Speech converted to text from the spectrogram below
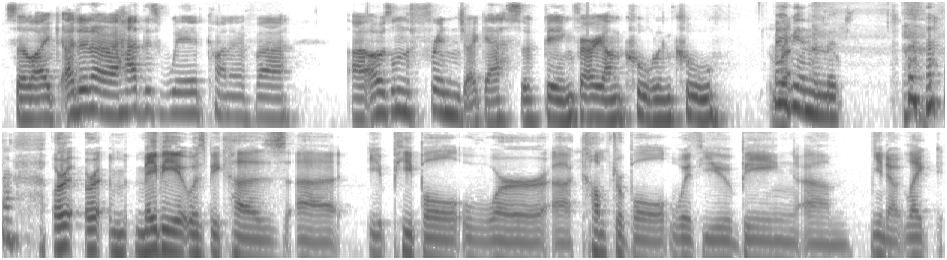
So like I don't know, I had this weird kind of uh, uh I was on the fringe, I guess, of being very uncool and cool. Maybe right. in the middle. or or maybe it was because uh people were uh, comfortable with you being um, you know like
